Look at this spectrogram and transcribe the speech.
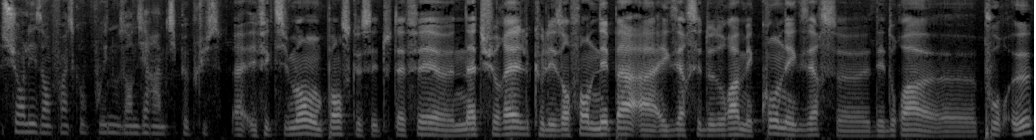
sur les enfants. Est-ce que vous pouvez nous en dire un petit peu plus? Ah, Effectivement, on pense que c'est tout à fait euh, naturel que les enfants n'aient pas à exercer de droits, mais qu'on exerce euh, des droits euh, pour eux.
